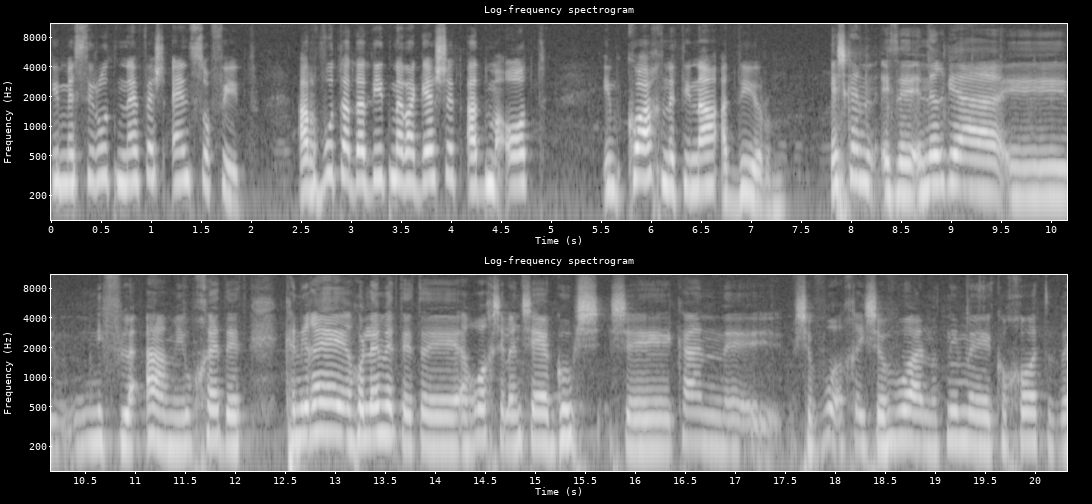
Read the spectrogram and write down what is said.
עם מסירות נפש אינסופית, ערבות הדדית מרגשת עד דמעות, עם כוח נתינה אדיר. יש כאן איזו אנרגיה אה, נפלאה, מיוחדת, כנראה הולמת את אה, הרוח של אנשי הגוש, שכאן אה, שבוע אחרי שבוע נותנים אה, כוחות ו...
